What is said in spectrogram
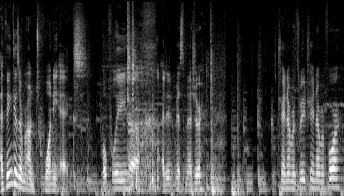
I think is around 20 eggs. Hopefully, uh, I didn't mismeasure. Tray number three, tray number four,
